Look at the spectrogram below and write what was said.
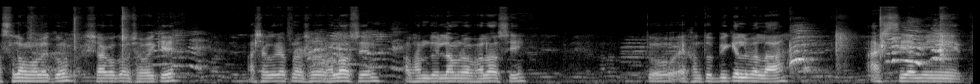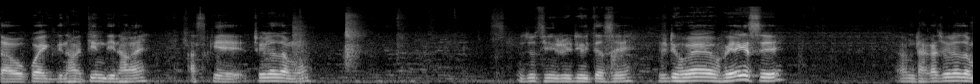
আসসালামু আলাইকুম, স্বাগতম সবাইকে। আশা করি আপনারা সবাই ভালো আছেন। আলহামদুলিল্লাহ আমরা ভালো আছি। তো এখন তো বিকেলবেলা, আসছি আমি, তাও কয়েকদিন হয় তিন দিন হয়। আজকে চলে যাব। যদি রেডি হইতেছে। রেডি হয়ে হয়ে গেছে। এখন ঢাকা চলে যাব,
